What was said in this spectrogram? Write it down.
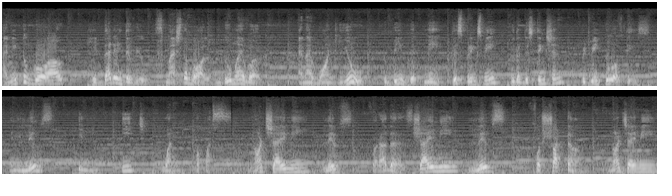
I need to go out, hit that interview, smash the ball, do my work, and I want you to be with me. This brings me to the distinction between two of these, and he lives in each one of us. Not shy me lives for others. Shy me lives for short term. Not shy me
